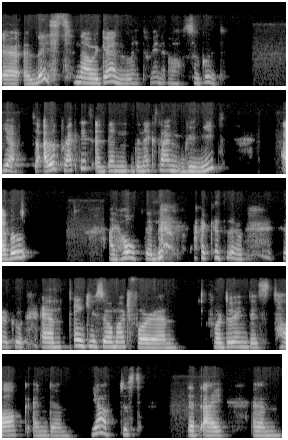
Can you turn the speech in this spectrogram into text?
a, a list now again. Lithuania. Oh, so good. Yeah. So I will practice, and then the next time we meet, I will. I hope then I can so so cool. Um, thank you so much for um for doing this talk and um yeah just that I um,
